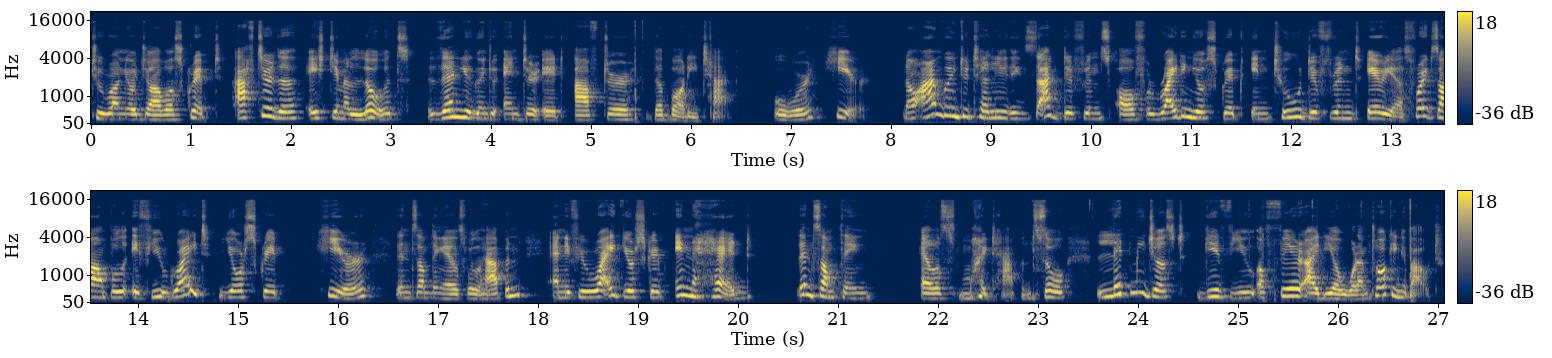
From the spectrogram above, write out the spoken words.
to run your JavaScript. After the HTML loads, then you're going to enter it after the body tag over here. Now I'm going to tell you the exact difference of writing your script in two different areas. For example, if you write your script here, then something else will happen. And if you write your script in head, then something else might happen. So let me just give you a fair idea of what I'm talking about.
